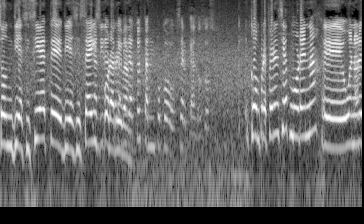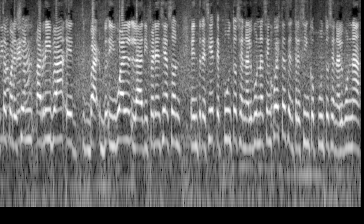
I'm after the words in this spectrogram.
son 17, 16 por arriba. Los están un poco cerca los dos. Con preferencias Morena, eh, bueno, en esta coalición arriba, eh, igual la diferencia son entre siete puntos en algunas encuestas, entre cinco puntos en alguna,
